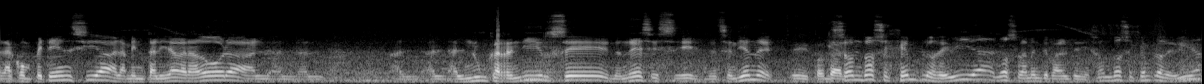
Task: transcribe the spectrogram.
la competencia, a la mentalidad ganadora, al, nunca rendirse, ¿entendés? ¿Se entiende? Sí, total. Y son dos ejemplos de vida, no solamente para el tenis, son dos ejemplos de vida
